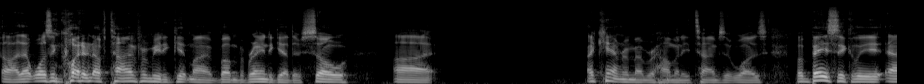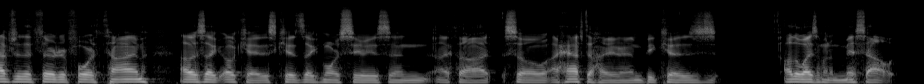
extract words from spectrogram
uh, that wasn't quite enough time for me to get my, my brain together. So uh, i can't remember how many times it was but basically after the third or fourth time i was like okay this kid's like more serious than i thought so i have to hire him because Otherwise, I'm going to miss out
